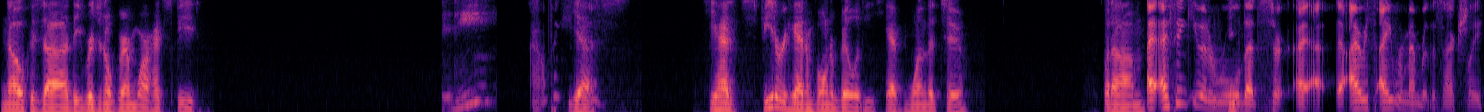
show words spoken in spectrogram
no, because uh the original Grimoire had speed. Did he? I don't think he did. Yes. He had speed or he had invulnerability. He had one of the two. But um I, I think you had ruled that. Cer- I, I I I remember this actually.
